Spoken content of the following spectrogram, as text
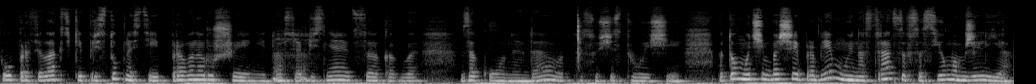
по профилактике преступности и правонарушений, то есть Ага. объясняются как бы законы, да, вот существующие. Потом очень большие проблемы у иностранцев со съемом жилья.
